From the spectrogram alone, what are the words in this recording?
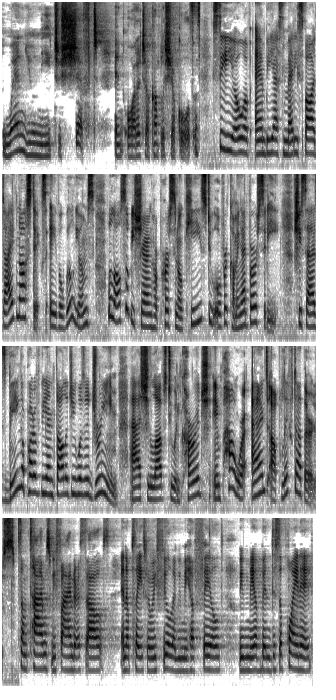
when you need to shift in order to accomplish your goals. CEO of MBS MediSpa Diagnostics, Ava Williams, will also be sharing her personal keys to overcoming adversity. She says being a part of the anthology was a dream, as she loves to encourage, empower, and uplift others. Sometimes we find ourselves in a place where we feel like we may have failed, we may have been disappointed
